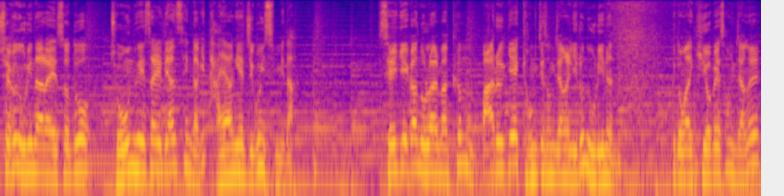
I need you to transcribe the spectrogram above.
최근 우리나라에서도 좋은 회사에 대한 생각이 다양해지고 있습니다. 세계가 놀랄 만큼 빠르게 경제 성장을 이룬 우리는 그동안 기업의 성장을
